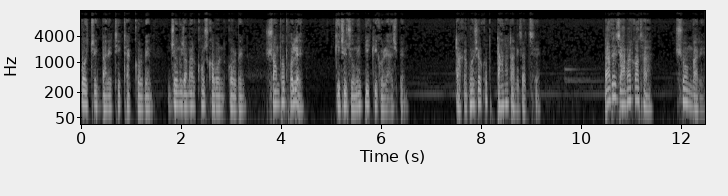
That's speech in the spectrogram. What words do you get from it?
পৈতৃক বাড়ি ঠিকঠাক করবেন, জমি জমার খোঁজ খবর করবেন। সম্ভব হলে কিছু জমি বিক্রি করে আসবেন। টাকা পয়সা খুব টানাটানি যাচ্ছে। তাদের যাবার কথা সোমবারে,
